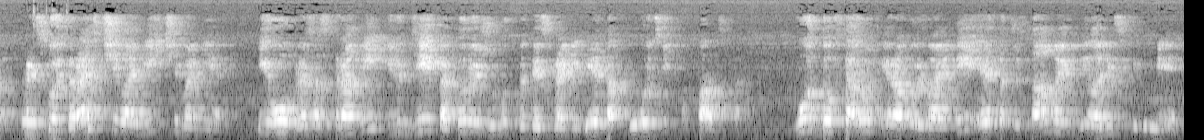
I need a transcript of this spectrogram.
происходит расчеловечивание и образа страны, и людей, которые живут в этой стране. И это очень опасно. Вот до Второй мировой войны это же самое делали с евреями.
